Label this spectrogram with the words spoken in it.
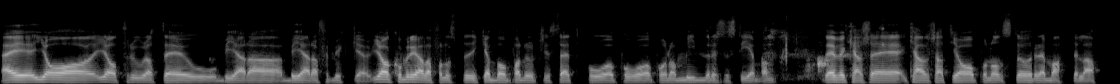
nej, jag, jag tror att det är att begära, begära för mycket. Jag kommer i alla fall att spika Don Fanucci sätt på, på, på de mindre systemen. Det är väl kanske, kanske att jag på någon större mattelapp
